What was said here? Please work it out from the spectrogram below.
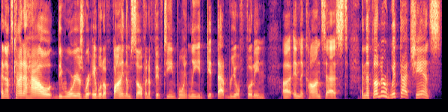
and that's kind of how the Warriors were able to find themselves in a 15 point lead, get that real footing uh, in the contest. And the Thunder, with that chance,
